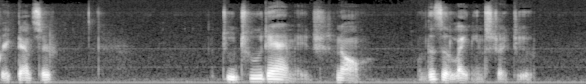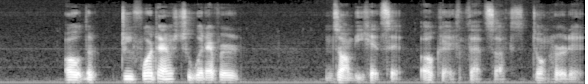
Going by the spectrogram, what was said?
Break dancer. Do two damage. No. This is a lightning strike too. Oh, the do four damage to whatever zombie hits it. Okay, that sucks. Don't hurt it.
